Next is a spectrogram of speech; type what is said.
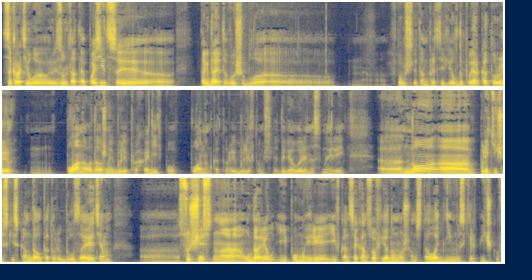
сократило результаты оппозиции, тогда это вышибло в том числе там представители ЛДПР, которые планово должны были проходить по планам, которые были в том числе договорены с мэрией. Э, но э, политический скандал, который был за этим, э, существенно ударил и по мэрии, и в конце концов, я думаю, что он стал одним из кирпичиков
